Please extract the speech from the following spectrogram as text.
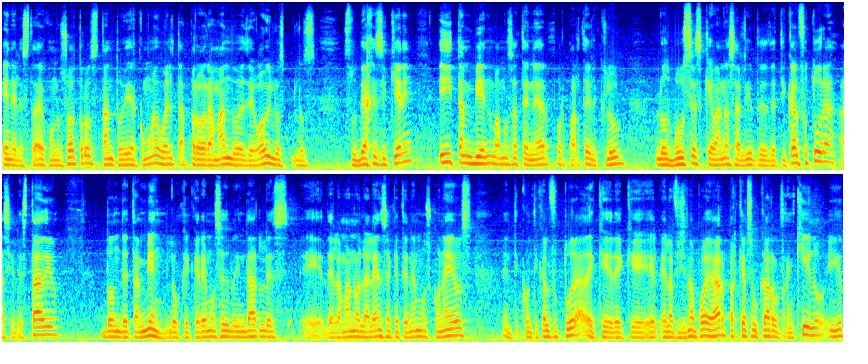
en el estadio con nosotros, tanto ida como de vuelta, programando desde hoy sus viajes si quieren. Y también vamos a tener por parte del club los buses que van a salir desde Tical Futura hacia el estadio donde también lo que queremos es brindarles eh, de la mano de la alianza que tenemos con ellos, con Tical Futura, de que, de que el, aficionado puede llegar, parquear su carro tranquilo, ir,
